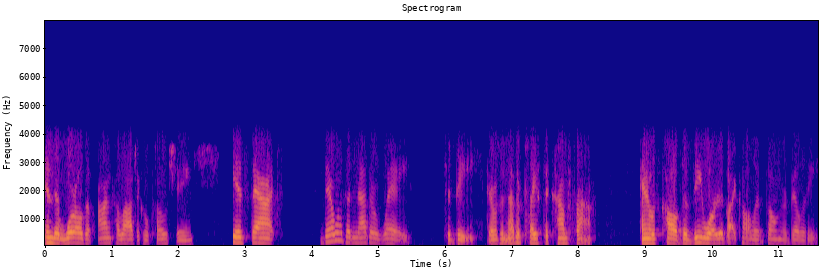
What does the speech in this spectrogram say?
in the world of ontological coaching is that there was another way to be. There was another place to come from. And it was called the V word, as I call it, vulnerability.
